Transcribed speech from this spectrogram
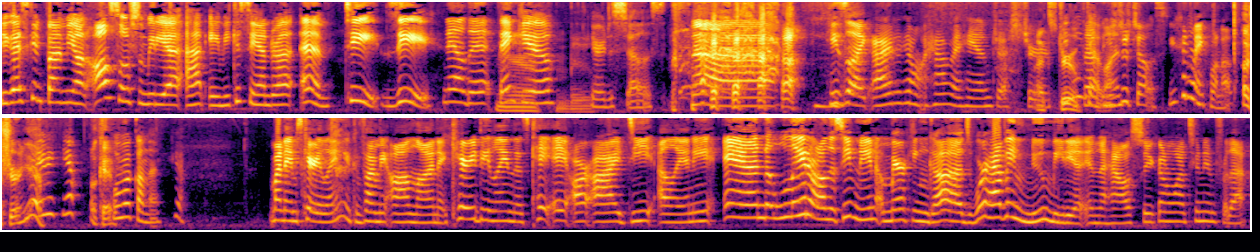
You guys can find me on all social media at Amy Cassandra MTZ. Nailed it. Thank you. boo. You're just jealous. He's like, I don't have a hand gesture. That's true. That, That he's one. just jealous. You can make one up. Oh, sure, yeah. Maybe, yeah. Okay. We'll work on that. Yeah. My name's Kari Lane. You can find me online at Kari D Lane. That's K A R I D L A N E. And later on this evening, American Gods, we're having new media in the house, so you're going to want to tune in for that.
